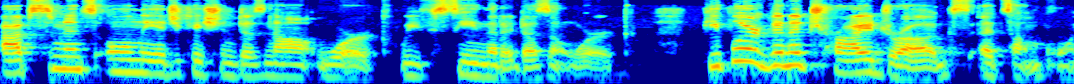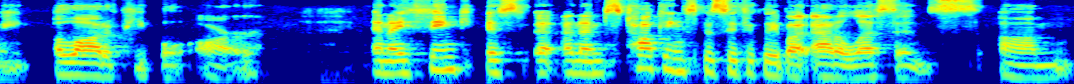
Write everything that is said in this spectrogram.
abstinence only education does not work. We've seen that it doesn't work. People are going to try drugs at some point. A lot of people are. And I think, and I'm talking specifically about adolescents. Um,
